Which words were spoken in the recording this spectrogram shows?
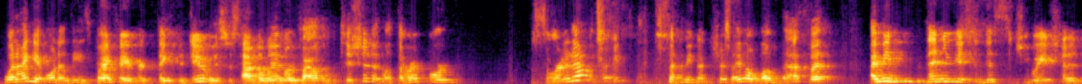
When I get one of these, my favorite thing to do is just have the landlord file the petition and let the rent board sort it out, right? So, I mean, I'm sure they don't love that, but, I mean, then you get to this situation,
